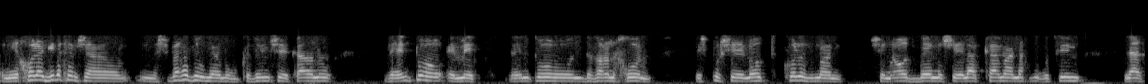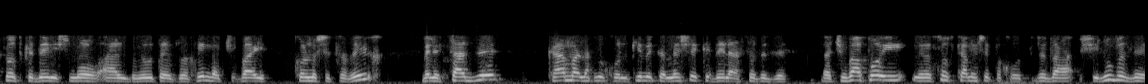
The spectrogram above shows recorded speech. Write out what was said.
אני יכול להגיד לכם שהמשבר הזה הוא מהמורכבים שהכרנו, ואין פה אמת, ואין פה דבר נכון. יש פה שאלות כל הזמן שנעות בין השאלה כמה אנחנו רוצים לעשות כדי לשמור על בריאות האזרחים, והתשובה היא כל מה שצריך, ולצד זה, כמה אנחנו חונקים את המשק כדי לעשות את זה. והתשובה פה היא לנסות כמה שפחות. ובשילוב הזה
